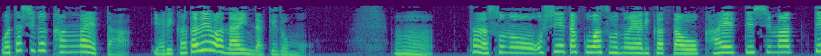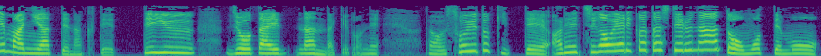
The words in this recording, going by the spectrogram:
私が考えたやり方ではないんだけども。うん。ただその教えた子はそのやり方を変えてしまって間に合ってなくてっていう状態なんだけどね。だからそういう時って、あれ違うやり方してるなぁと思っても、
